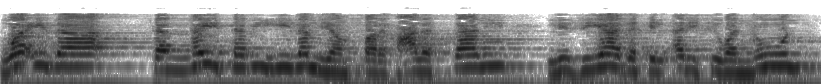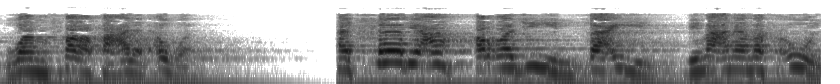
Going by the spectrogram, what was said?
وإذا سميت به لم ينصرف على الثاني لزيادة الألف والنون وانصرف على الأول. السابعة الرجيم فعيل بمعنى مفعول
